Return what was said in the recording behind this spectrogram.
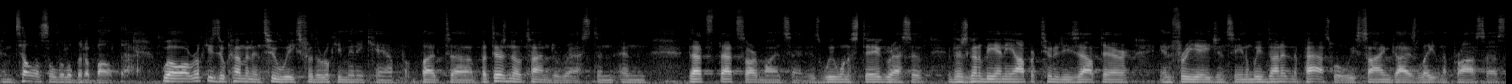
and tell us a little bit about that. Well, our rookies will come in in two weeks for the rookie mini camp, but uh, but there's no time to rest, and, and that's that's our mindset is we want to stay aggressive. If there's going to be any opportunities out there in free agency, and we've done it in the past where we've signed guys late in the process,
